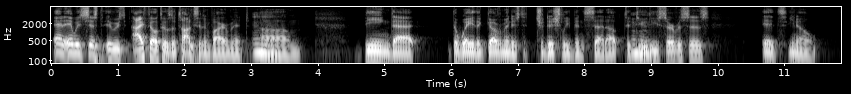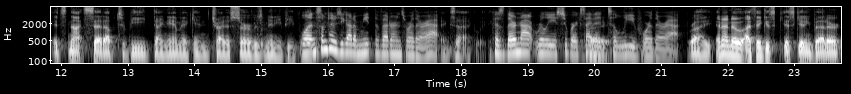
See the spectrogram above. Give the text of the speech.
And it was just, it was, I felt it was a toxic environment, um, being that the way the government has traditionally been set up to do these services, it's, you know, it's not set up to be dynamic and try to serve as many people. Well, and sometimes you got to meet the veterans where they're at exactly. because they're not really super excited Right. to leave where they're at. Right, and I know I think it's it's getting better.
